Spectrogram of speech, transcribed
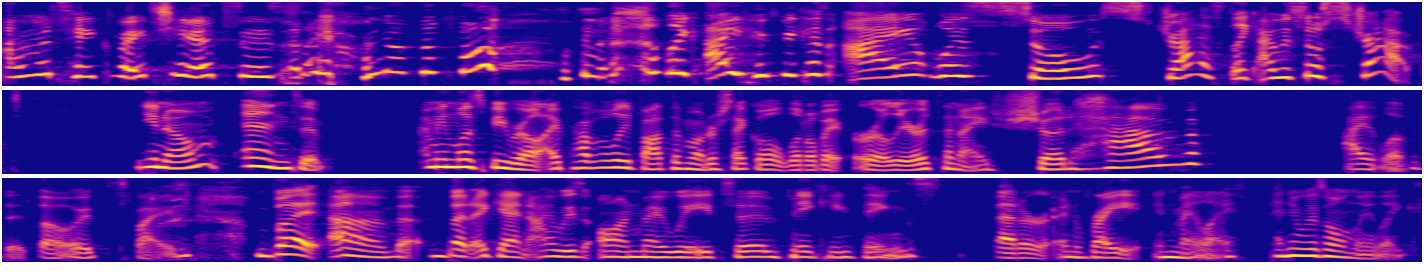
I'm gonna take my chances. And I hung up the phone. like I because I was so stressed. Like I was so strapped, you know? And I mean, let's be real. I probably bought the motorcycle a little bit earlier than I should have. I loved it though. It's fine. But um, but again, I was on my way to making things better and right in my life. And it was only like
